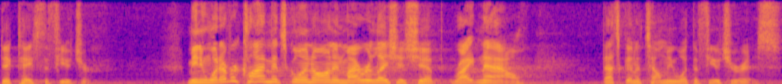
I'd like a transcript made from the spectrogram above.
dictates the future. Meaning, whatever climate's going on in my relationship right now, that's going to tell me what the future is.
